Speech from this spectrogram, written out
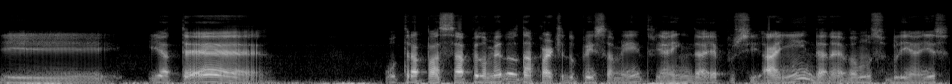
E, e até ultrapassar, pelo menos na parte do pensamento, e ainda é possível, ainda, né, vamos sublinhar isso,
